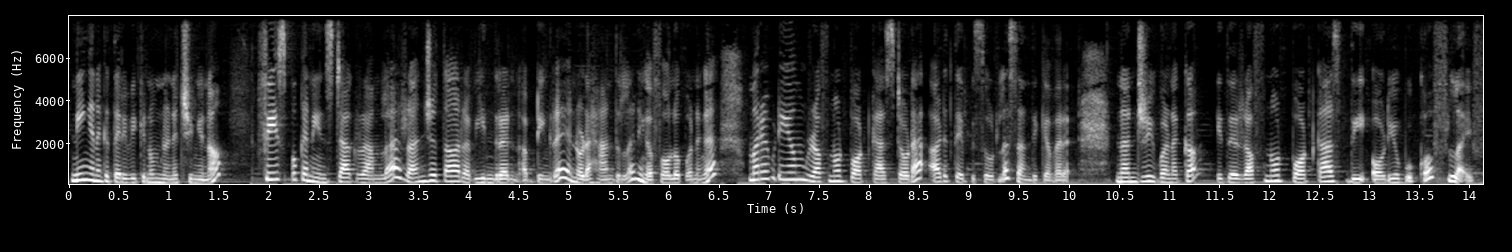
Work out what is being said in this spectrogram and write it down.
நீங்கள் எனக்கு தெரிவிக்கணும்னு நினச்சிங்கன்னா ஃபேஸ்புக் அண்ட் இன்ஸ்டாகிராமில் ரஞ்சிதா ரவீந்திரன் அப்படிங்கிற என்னோட ஹேண்டில் நீங்கள் ஃபாலோ பண்ணுங்கள் மறுபடியும் ரஃப் நோட் பாட்காஸ்ட்டோட அடுத்த எபிசோடில் சந்திக்க வரேன். நன்றி வணக்கம். இது rough note podcast the audio book of life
